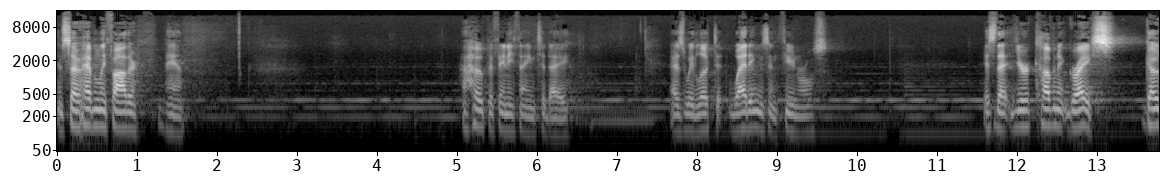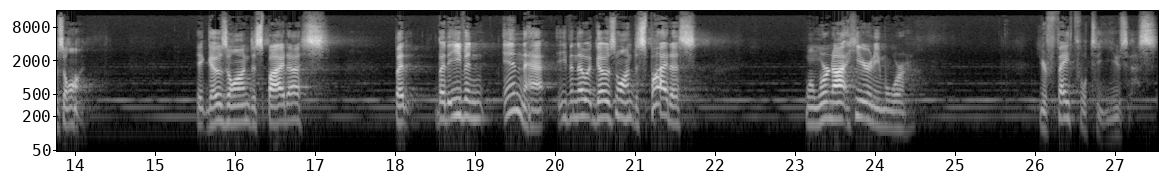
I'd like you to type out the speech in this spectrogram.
And so, Heavenly Father, man, I hope, if anything, today, as we looked at weddings and funerals, is that your covenant grace goes on it goes on despite us. But, but even in that, even though it goes on despite us, when we're not here anymore, you're faithful to use us.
